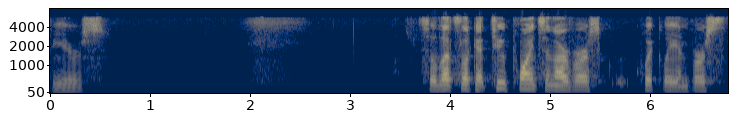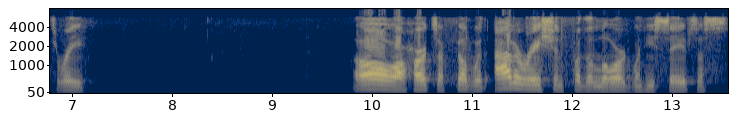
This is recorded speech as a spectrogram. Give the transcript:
fears. So let's look at two points in our verse quickly in verse 3. Oh, our hearts are filled with adoration for the Lord when He saves us.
